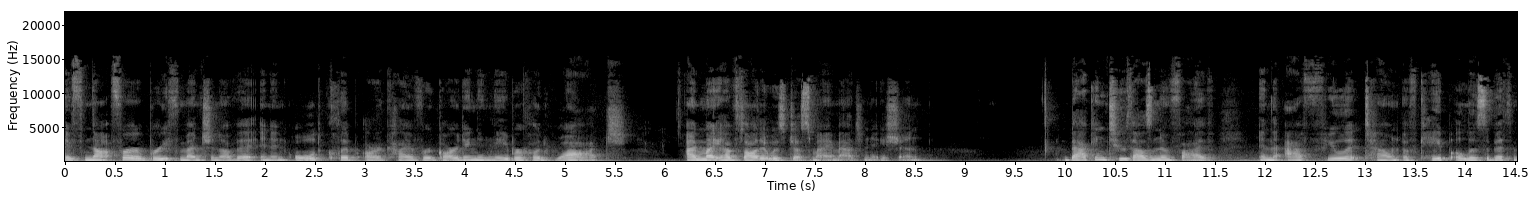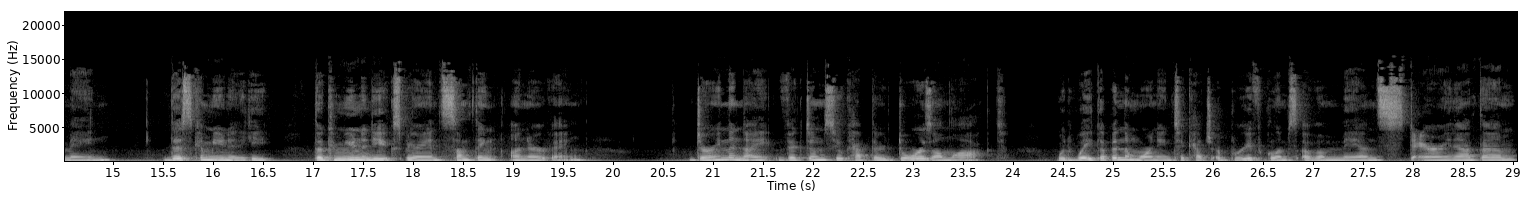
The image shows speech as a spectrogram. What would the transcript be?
If not for a brief mention of it in an old clip archive regarding a neighborhood watch, I might have thought it was just my imagination. Back in 2005, in the affluent town of Cape Elizabeth, Maine, this community, the community experienced something unnerving. During the night, victims who kept their doors unlocked would wake up in the morning to catch a brief glimpse of a man staring at them.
